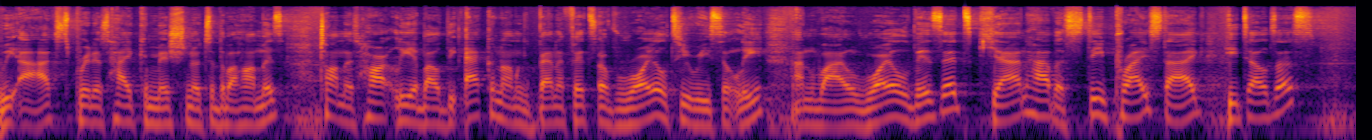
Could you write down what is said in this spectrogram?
We asked British High Commissioner to the Bahamas, Thomas Hartley, about the economic benefits of royalty recently, and while royal visits can have a steep price tag, he tells us,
